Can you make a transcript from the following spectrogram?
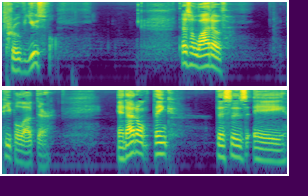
prove useful. There's a lot of people out there, and I don't think this is a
